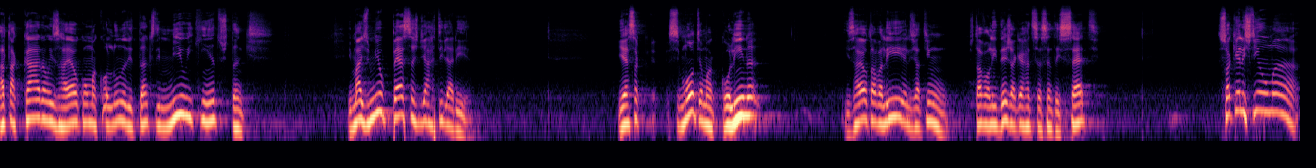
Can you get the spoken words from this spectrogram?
atacaram Israel com uma coluna de tanques de 1.500 tanques e mais mil peças de artilharia. E essa, esse monte é uma colina Israel estava ali, eles já tinham, estavam ali desde a guerra de 67. Só que eles tinham uma,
